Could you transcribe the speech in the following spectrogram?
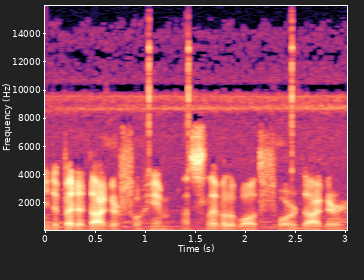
Need a better dagger for him. That's level about 4 dagger.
